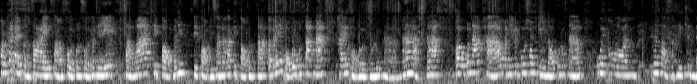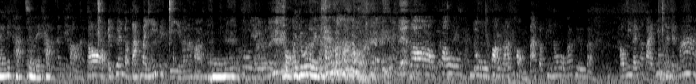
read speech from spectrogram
คนท่านใดสนใจสาวโสดคนสวยคนนี้ สามารถติดต่อไม่ได้ติดต่อดิฉันนะคะ ติดต่อคุณตั๊กแต่ไม่ได้ขอเบอร์คุณตั๊กนะให้ขอเบอร์คุณลูกน้ำอ่านะคะเออคุณน้ำคะวันนี้เป็นผู้โชคดีเนาะคุณลูกน้ำอวยพรเพื่อนเราสักนิดหนึ่งได้ไหมคะเชิญเลยค่ะค่ะก็เป็นเพื่อนกับตั๊กมา 20 ปีแล้วนะคะ โอ้โหบอกอายุเลยนะคะก็เฝ้า ดูความรักของตั๊กกับพีโน่ก็คือแบบเขามีไลฟ์สไตล์ที่เหมือนกันมาก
